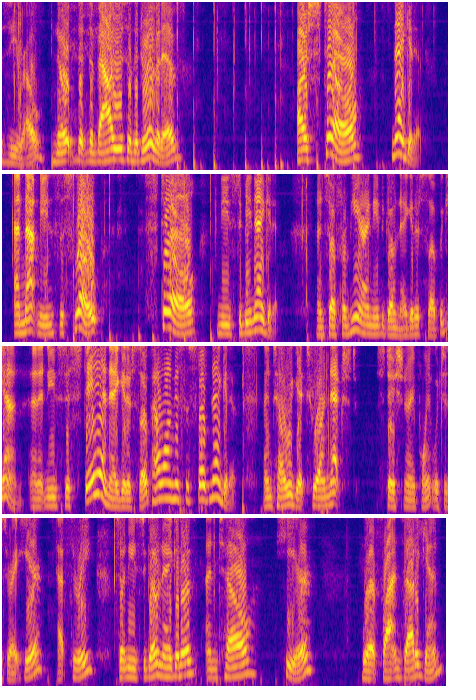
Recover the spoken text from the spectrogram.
0, note that the values of the derivative are still negative. And that means the slope still needs to be negative. And so from here, I need to go negative slope again. And it needs to stay a negative slope. How long is the slope negative? Until we get to our next stationary point, which is right here at 3. So it needs to go negative until here, where it flattens out again.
